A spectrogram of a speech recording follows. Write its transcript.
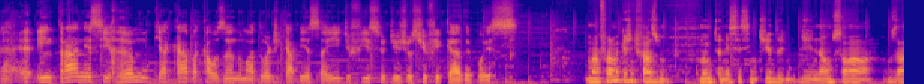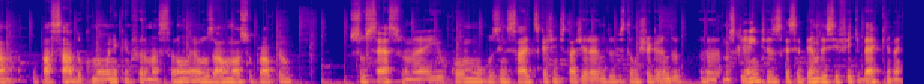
é, é, entrar nesse ramo que acaba causando uma dor de cabeça aí difícil de justificar depois? Uma forma que a gente faz muito nesse sentido de não só usar o passado como a única informação é usar o nosso próprio sucesso, né, e o como os insights que a gente está gerando estão chegando uh, nos clientes, recebendo esse feedback, né,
